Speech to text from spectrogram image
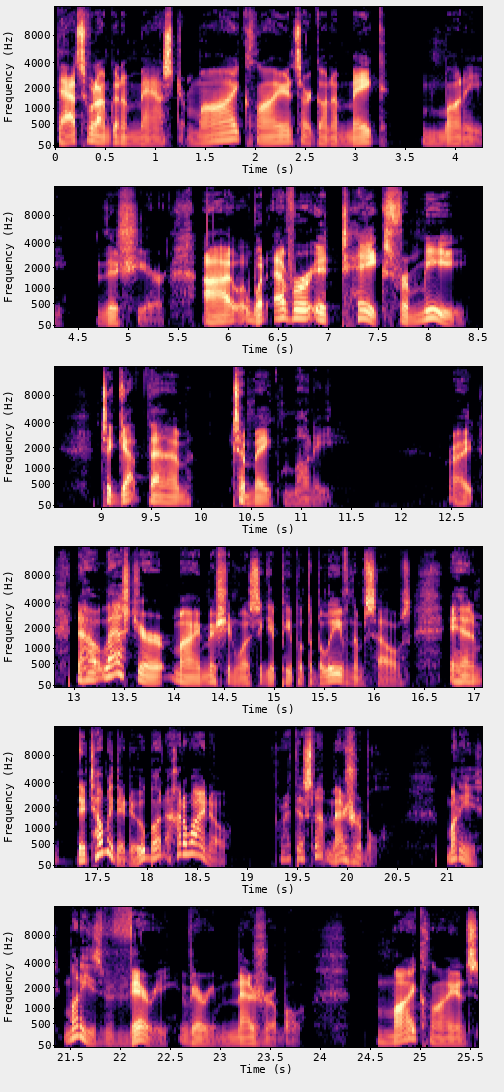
That's what I'm going to master. My clients are going to make money this year. Uh, whatever it takes for me to get them to make money. Right now, last year, my mission was to get people to believe in themselves. And they tell me they do, but how do I know? Right? That's not measurable. Money money is very very measurable. My clients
